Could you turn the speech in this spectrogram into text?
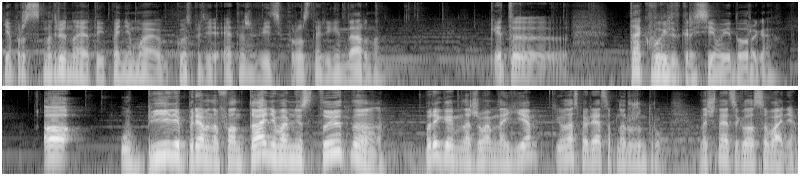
Я просто смотрю на это и понимаю, господи, это же ведь просто легендарно. Это так выглядит красиво и дорого. А, убили прямо на фонтане, вам не стыдно? Прыгаем, нажимаем на Е, и у нас появляется обнаружен труп. Начинается голосование.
